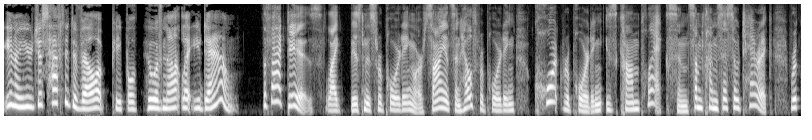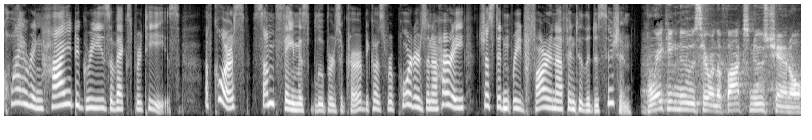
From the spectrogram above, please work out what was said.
You know, you just have to develop people who have not let you down. The fact is, like business reporting or science and health reporting, court reporting is complex and sometimes esoteric, requiring high degrees of expertise. Of course, some famous bloopers occur because reporters in a hurry just didn't read far enough into the decision. Breaking news here on the Fox News Channel.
